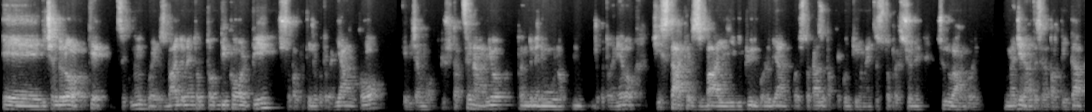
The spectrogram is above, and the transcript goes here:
e dicendo loro che se comunque sbagliano entro tot di colpi, soprattutto il giocatore bianco, che diciamo più stazionario, prende meno uno. Un giocatore nero ci sta che sbagli di più di quello bianco in questo caso perché continuamente sotto pressione su due angoli. Immaginate se la partita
